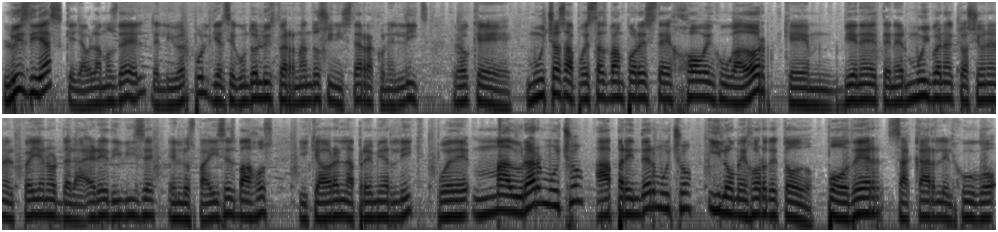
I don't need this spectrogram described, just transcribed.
Luis Díaz, que ya hablamos de él, del Liverpool, y el segundo Luis Fernando Sinisterra con el Leeds. Creo que muchas apuestas van por este joven jugador que mm, viene de tener muy buena actuación en el Feyenoord de la Eredivisie en los Países Bajos y que ahora en la Premier League puede madurar mucho, aprender mucho y lo mejor de todo, poder sacarle el jugo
